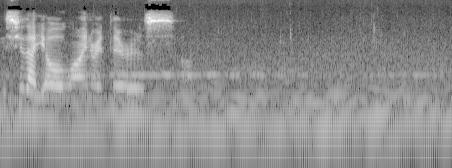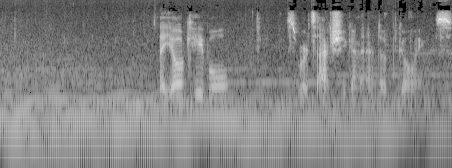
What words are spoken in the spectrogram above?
You see that yellow line right there is. Um, that yellow cable is where it's actually going to end up going. So.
